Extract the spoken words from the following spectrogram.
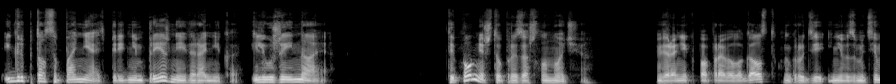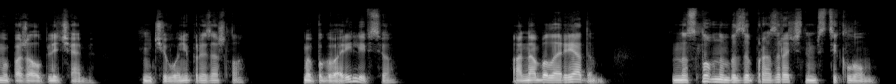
Игорь пытался понять, перед ним прежняя Вероника или уже иная. «Ты помнишь, что произошло ночью?» Вероника поправила галстук на груди и невозмутимо пожала плечами. «Ничего не произошло. Мы поговорили, и все». Она была рядом, но словно бы за прозрачным стеклом.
